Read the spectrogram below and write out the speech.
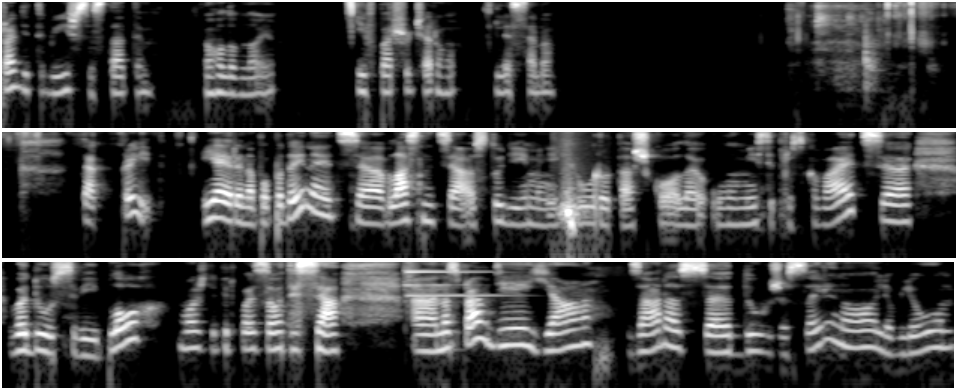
насправді ти боїшся стати головною. І в першу чергу для себе. Так, привіт. Я Ірина Попадинець, е, власниця студії манікюру та школи у місті Трускавець. Е, Веду свій блог, можете підписуватися. Е, Насправді я зараз дуже сильно люблю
